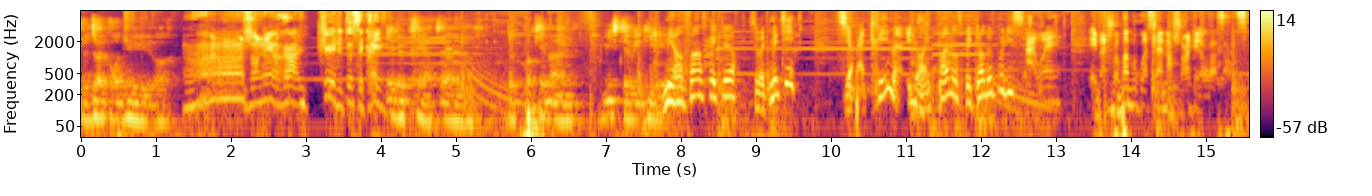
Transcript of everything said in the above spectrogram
de Dolgordure Ah, J'en ai ras le cul de tous ces et crimes. le créateur de Pokémon Mystery Game. Mais enfin, inspecteur, c'est votre métier. S'il n'y a pas de crime, il n'y aurait pas d'inspecteur de police. Ah ouais? Eh ben je vois pas pourquoi cela marchera que dans un sens.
